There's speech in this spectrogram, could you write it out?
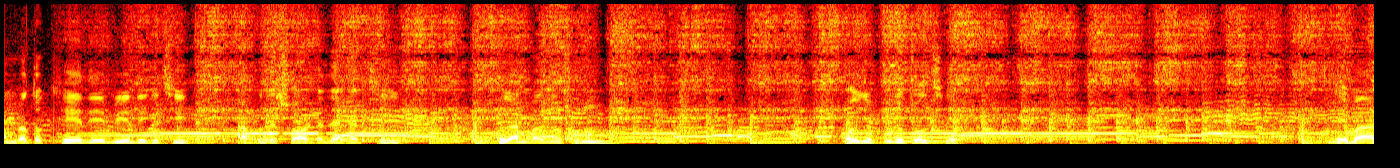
আমরা তো খেয়ে দিয়ে বিয়ে দেখেছি। আপনাদের শর্টে দেখাচ্ছি। একটু গান বাজনা শুনুন। ওই যে পুজো চলছে। এবার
